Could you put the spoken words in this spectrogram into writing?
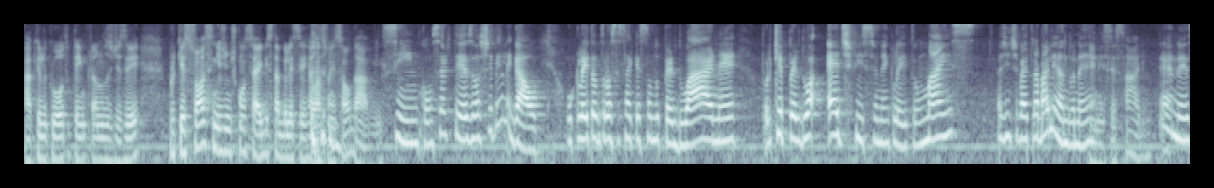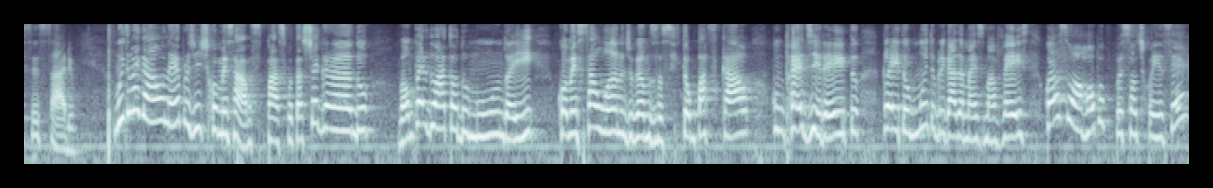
aquilo que o outro tem para nos dizer, porque só assim a gente consegue estabelecer relações saudáveis. Sim, com certeza. Eu achei bem legal. O Cleiton trouxe essa questão do perdoar, né? Porque perdoar é difícil, né, Cleiton? Mas a gente vai trabalhando, É né? necessário. É necessário. Muito legal, né? Pra gente começar. A Páscoa tá chegando. Vamos perdoar todo mundo aí. Começar o ano, digamos assim, Tom Pascal, com o pé direito. Cleiton, muito obrigada mais uma vez. Qual é o seu arroba pro pessoal te conhecer?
